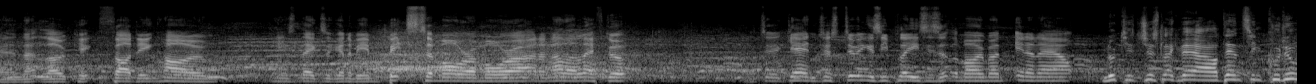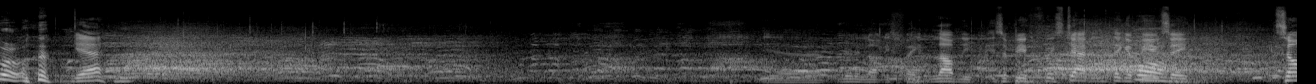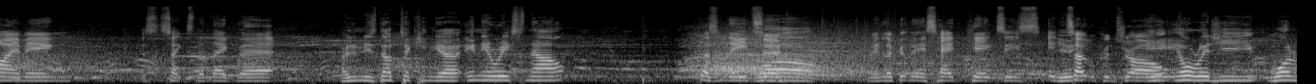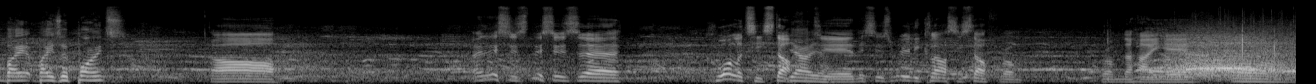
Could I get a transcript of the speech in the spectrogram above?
And that low kick thudding home. His legs are going to be in bits to Mora Mora and another left hook. Again, just doing as he pleases at the moment, in and out. Look, it's just like they are dancing Kuduro. Yeah, really like his feet. Lovely. It's a beautiful. It's jabbing the thing of Oh. beauty. Timing. Just takes the leg there. Alun is not taking uh, any risks now. Doesn't need to. Wow. I mean, look at this head kicks. He's in You- total control. He already won by by the points. Oh. And this is this is uh, quality stuff Yeah, yeah. This is really classy stuff from from the hay here. Oh,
